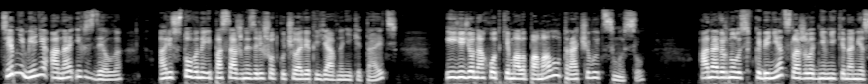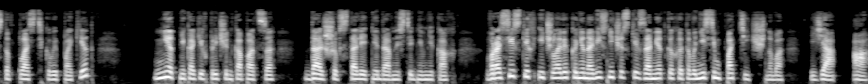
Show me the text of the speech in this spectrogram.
Тем не менее она их сделала — Арестованный и посаженный за решетку человек явно не китаец, и ее находки мало-помалу утрачивают смысл. Она вернулась в кабинет, сложила дневники на место в пластиковый пакет. Нет никаких причин копаться дальше в столетней давности дневниках, в российских и человеконенавистнических заметках этого несимпатичного «Я-А».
